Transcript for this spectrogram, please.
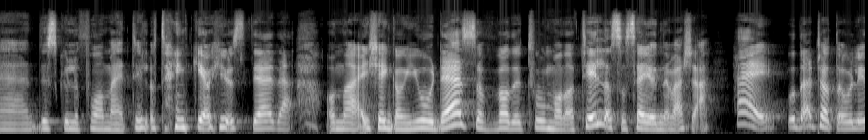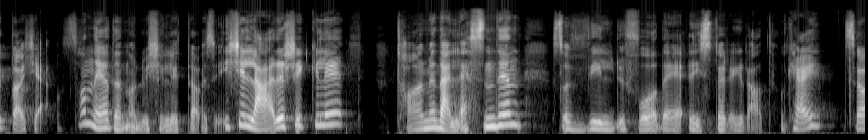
Eh, det skulle få meg til å tenke og justere. Og når jeg ikke engang gjorde det, så var det to måneder til, og så sier universet Hei, hun der tatt hun lytta ikke. Og sånn er det når du ikke lytter. Hvis du ikke lærer skikkelig, tar med deg lessen din, så vil du få det i større grad. ok? Så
